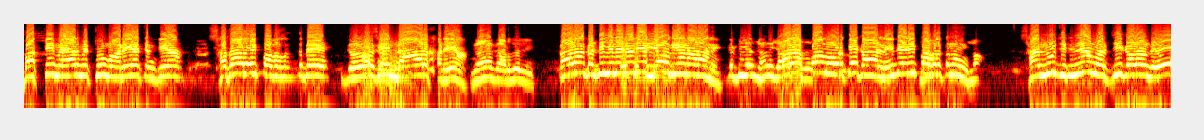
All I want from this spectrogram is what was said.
ਬਾਕੀ ਮੈਰ ਮਿੱਠੂ ਮਾੜੇ ਆ ਚੰਗੇ ਆ ਸਦਾ ਲਈ ਪਬਲਿਕ ਦੇ ਅਸੀਂ। ਨਾਲ ਖੜੇ ਆ। ਗਾਲਾਂ ਕੱਢਦੇ ਨੇ। ਕਾਲਾਂ ਗੱਡੀਆਂ ਨੇ ਇਹਨਾਂ ਦੀਆਂ ਘਿਓ ਦੀਆਂ ਨਾਲਾਂ ਨੇ। ਗੱਡੀਆਂ ਸੰਗ ਜਾ ਪਰ ਆਪਾਂ ਮੋੜ ਕੇ ਗਾਲ ਨਹੀਂ ਦੇਣੀ ਪਬਲਿਕ ਨੂੰ। ਸਾਨੂੰ ਜਿੰਨੀਆਂ ਮਰਜ਼ੀ ਗਾਲਾਂ ਦਿਓ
